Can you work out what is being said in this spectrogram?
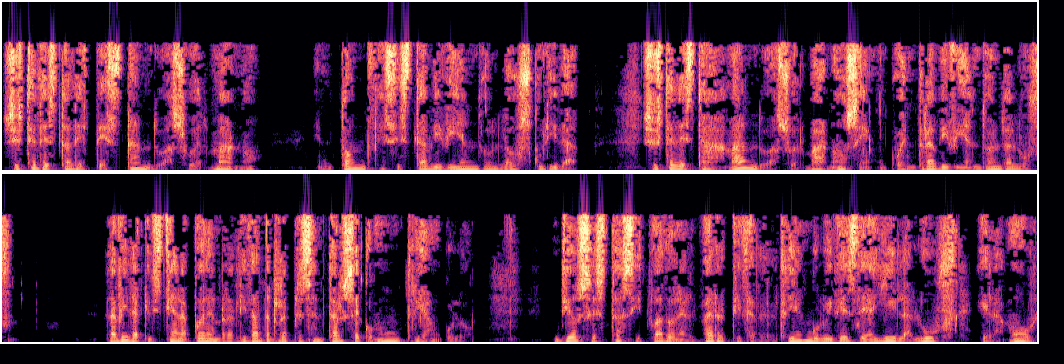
Si usted está detestando a su hermano, entonces está viviendo en la oscuridad. Si usted está amando a su hermano, se encuentra viviendo en la luz. La vida cristiana puede en realidad representarse como un triángulo. Dios está situado en el vértice del triángulo y desde allí la luz, el amor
